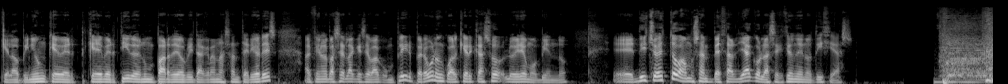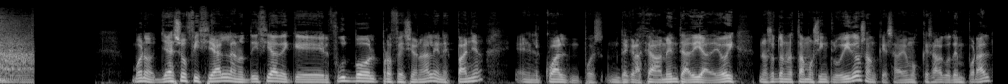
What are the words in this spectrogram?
que la opinión que, he vertido en un par de órbitas granas anteriores al final va a ser la que se va a cumplir. Pero bueno, en cualquier caso lo iremos viendo. Eh, dicho esto, vamos a empezar ya con la sección de noticias. Bueno, ya es oficial la noticia de que el fútbol profesional en España, en el cual, pues desgraciadamente a día de hoy nosotros no estamos incluidos, aunque sabemos que es algo temporal,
